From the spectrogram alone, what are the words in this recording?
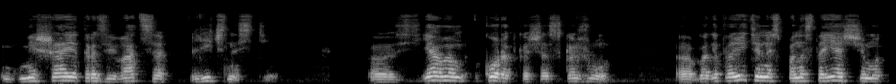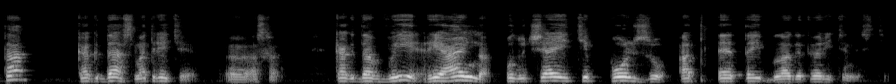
мешает развиваться личности. Э, я вам коротко сейчас скажу. Благотворительность по-настоящему та, когда, смотрите, Асхат, когда вы реально получаете пользу от этой благотворительности.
